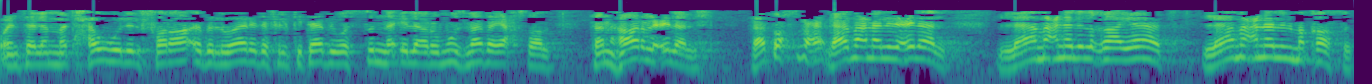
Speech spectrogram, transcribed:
وأنت لما تحول الفرائض الواردة في الكتاب والسنة إلى رموز ماذا يحصل؟ تنهار العلل. لا تصبح لا معنى للعلل لا معنى للغايات لا معنى للمقاصد.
